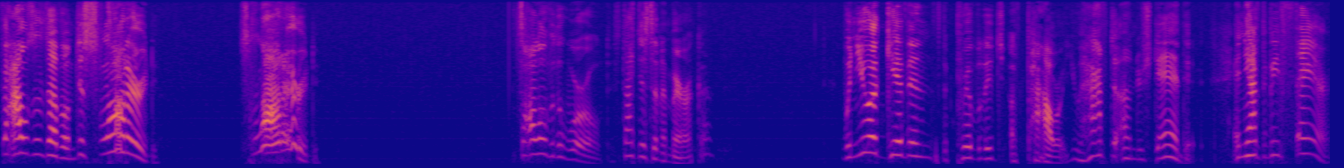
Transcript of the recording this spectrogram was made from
Thousands of them just slaughtered. Slaughtered. It's all over the world. It's not just in America. When you are given the privilege of power, you have to understand it. And you have to be fair.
